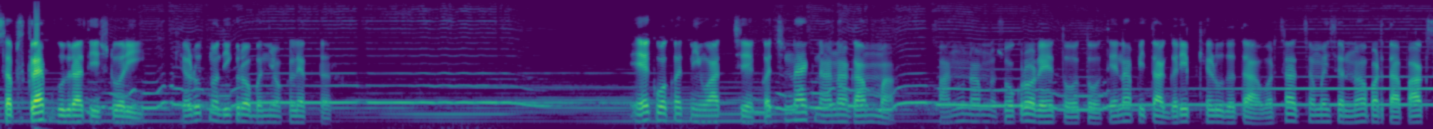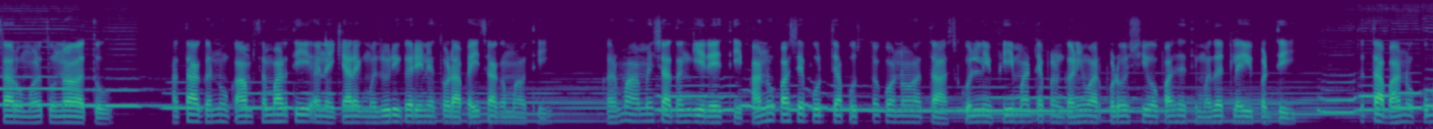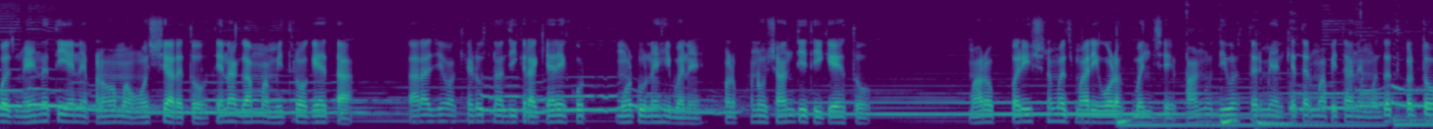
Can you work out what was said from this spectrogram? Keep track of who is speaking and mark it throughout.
Speaker 1: Subscribe Gujarati story ખેડૂતનો દીકરો બન્યો કલેક્ટર એક વખતની વાત છે, કચ્છના એક નાના ગામમાં ભાનુ નામનો છોકરો રહેતો હતો. તેના પિતા ગરીબ ખેડૂત હતા. વરસાદ સમયસર ન પડતા પાક સારું મળતું ન હતું. હતા ઘરનું કામ સંભાળતી અને ક્યારેક મજૂરી કરીને થોડા પૈસા કમાવતી. ઘરમાં હંમેશા તંગી રહેતી. ભાનુ પાસે પૂરતા પુસ્તકો ન હતા. સ્કૂલની ફી માટે પણ ઘણીવાર પડોશીઓ પાસેથી મદદ લેવી પડતી. છતાં ભાનુ ખૂબ જ મહેનતી અને ભણવામાં હોશિયાર હતો. તેના ગામમાં મિત્રો કહેતા, તારા જેવા ખેડૂતના દીકરા ક્યારેય મોટું નહીં બને, પણ ભાનુ શાંતિથી કહેતો, મારો પરિશ્રમ જ મારી ઓળખ બનશે. ભાનુ દિવસ દરમિયાન ખેતરમાં પિતાને મદદ કરતો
